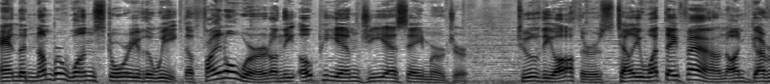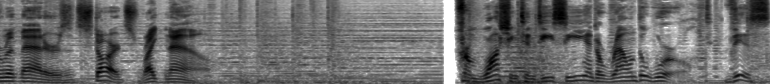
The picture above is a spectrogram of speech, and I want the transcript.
And the number one story of the week the final word on the OPM GSA merger. Two of the authors tell you what they found on Government Matters. It starts right now. From Washington, D.C. and around the world, this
